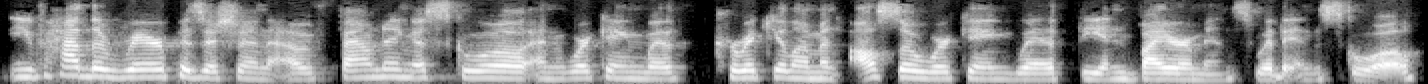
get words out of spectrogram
You've had the rare position of founding a school and working with curriculum and also working with the environments within school.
